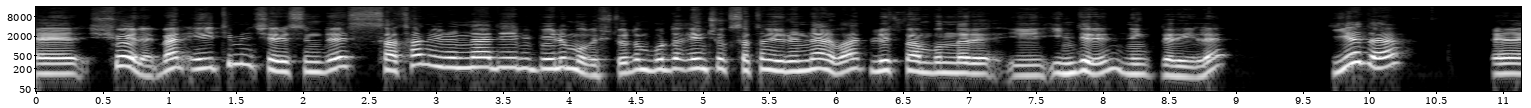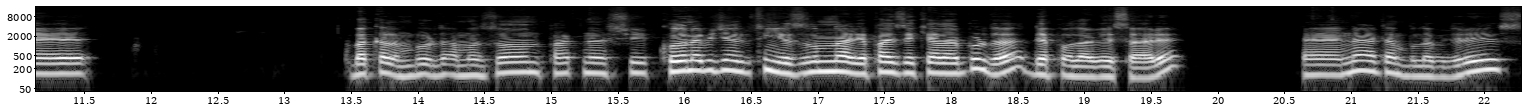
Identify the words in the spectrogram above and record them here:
E, şöyle ben eğitimin içerisinde satan ürünler diye bir bölüm oluşturdum. Burada en çok satan ürünler var. Lütfen bunları e, indirin linkleriyle. Ya da e, Bakalım burada Amazon Partnership kullanabileceğiniz bütün yazılımlar, yapay zekalar burada, depolar vesaire. Ee, nereden bulabiliriz?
